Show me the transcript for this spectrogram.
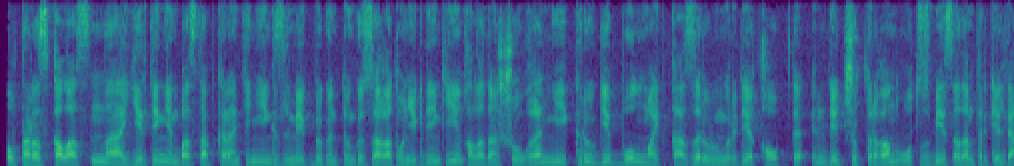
Тараз қаласына ертеңнен бастап карантин енгізілмек. Бүгін түнгі сағат 12-ден кейін қаладан шығуға не кіруге болмайды. Қазір өңірде қауіпті індет жұқтырған 35 адам тіркелді.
